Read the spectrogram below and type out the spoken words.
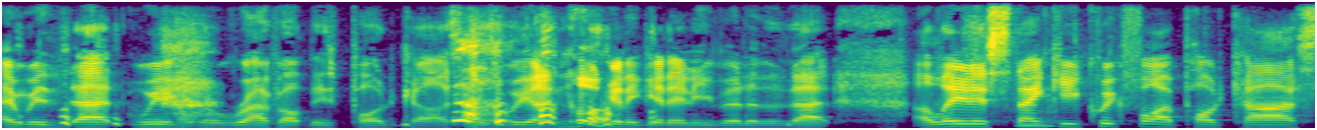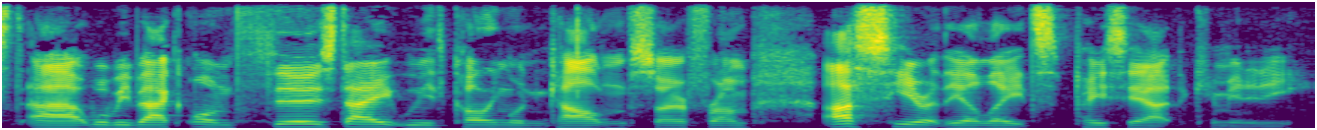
And with that, we're going to wrap up this podcast because we are not going to get any better than that. Elitas, thank you. Quickfire podcast. Uh, we'll be back on Thursday with Collingwood and Carlton. So from us here at the Elites, peace out, community.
